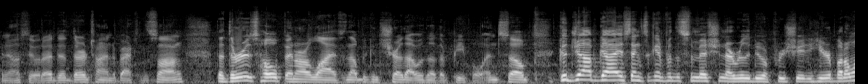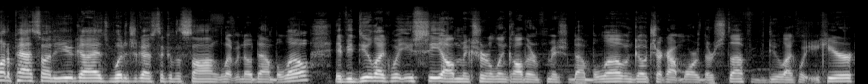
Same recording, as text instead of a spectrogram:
you know, see what I did there, tying it back to the song, that there is hope in our lives and that we can share that with other people. And so, good job, guys. Thanks again for the submission. I really do appreciate it here. But I want to pass on to you guys. What did you guys think of the song? Let me know down below. If you do like what you see, I'll make sure to link all their information down below and go check out more of their stuff. If you do like what you hear,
